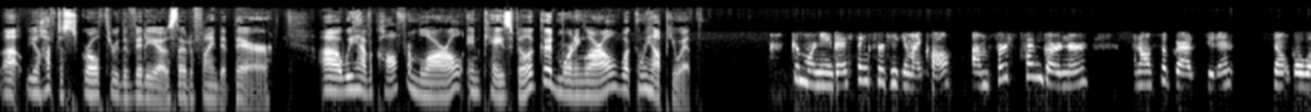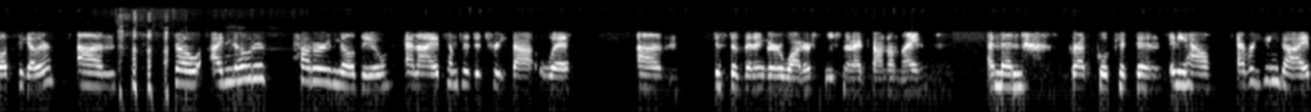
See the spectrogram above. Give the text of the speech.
Uh, you'll have to scroll through the videos, though, to find it there. Uh, we have a call from Laurel in Kaysville. Good morning, Laurel. What can we help you with? Good morning, guys. Thanks for taking my call. Um, first time gardener and also grad student don't go well together. Um, so I noticed powdery mildew, and I attempted to treat that with um, just a vinegar water solution that I'd found online. And then grad school kicked in. Anyhow, everything died,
